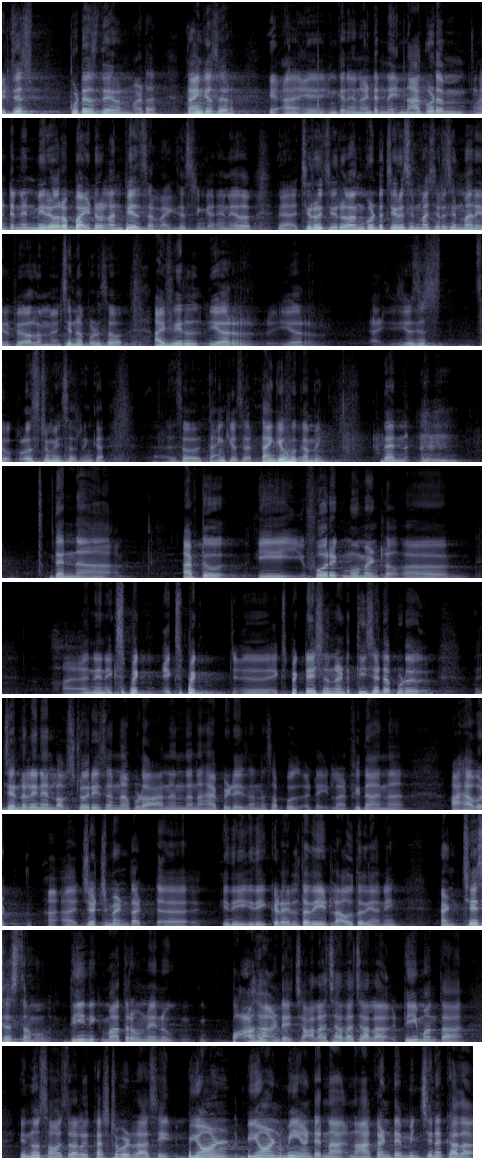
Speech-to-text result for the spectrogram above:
ఇట్ జస్ట్ పుటస్ దేర్ అనమాట థ్యాంక్ యూ సార్ ఇంకా నేను అంటే నాకు కూడా అంటే నేను మీరెవరో బయట వాళ్ళు అనిపించదు సార్ నాకు జస్ట్ ఇంకా నేను ఏదో చిరు చిరు అనుకుంటే చిరు సినిమా చిరు సినిమా అని వెళ్ళిపోయేవాళ్ళం మేము చిన్నప్పుడు. So I feel your your you just so close to me sir ఇంకా. So thank you sir thank you for coming then then have to ఈ యుఫోరిక్ మూమెంట్లో uh, నేను ఎక్స్పెక్ట్ ఎక్స్పెక్ట్ ఎక్స్పెక్టేషన్ అంటే తీసేటప్పుడు జనరలీ నేను లవ్ స్టోరీస్ అన్నప్పుడు ఆనంద్ అన్న happy days అన్న సపోజ్ అంటే ఇట్లా ఫిదా అన్న I have a judgement that ఇది ఇది ఇక్కడ వెళ్తుంది ఇట్లా అవుతుంది అని. అండ్ చేసేస్తాము. దీనికి మాత్రం నేను బాగా అంటే చాలా చాలా చాలా టీం అంతా ఎన్నో సంవత్సరాలు కష్టపడి రాసి బియాండ్ బియాండ్ మీ అంటే నా నాకంటే మించిన కథ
